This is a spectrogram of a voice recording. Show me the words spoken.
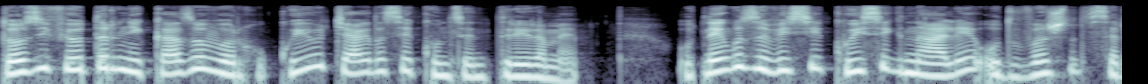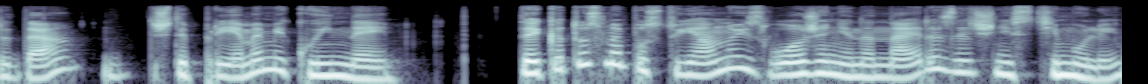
този филтър ни казва върху кои от тях да се концентрираме. От него зависи кои сигнали от външната среда ще приемем и кои не. Тъй като сме постоянно изложени на най-различни стимули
